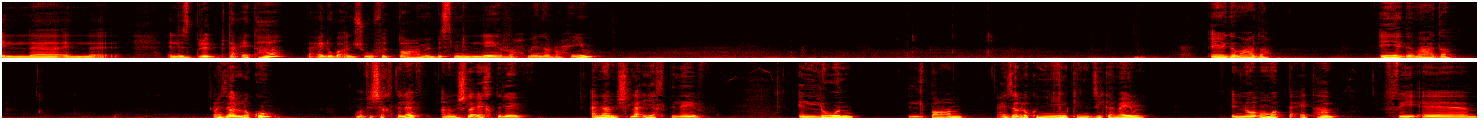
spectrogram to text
ال ال السبريد بتاعتها. تعالوا بقى نشوف الطعم. بسم الله الرحمن الرحيم. إيه يا جماعة ده؟ إيه يا جماعة ده؟ عايزة أقول لكم مفيش اختلاف؟ أنا مش لاقية اختلاف. أنا مش لاقية اختلاف. اللون الطعم عايزة أقول لكم إن يمكن دي كمان النعومة بتاعتها في آه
